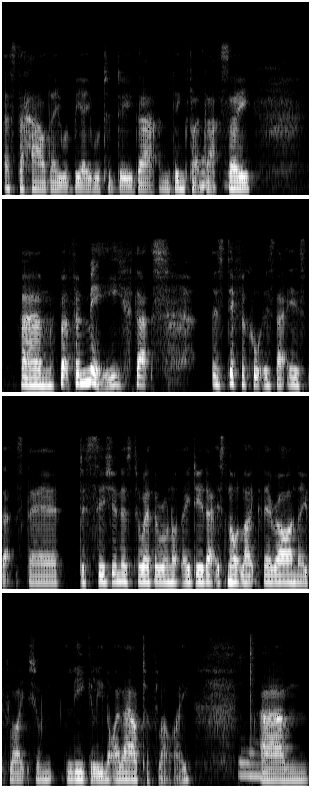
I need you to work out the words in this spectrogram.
as to how they would be able to do that and things like that. So, um, but for me, that's as difficult as that is. That's their decision as to whether or not they do that. It's not like there are no flights. You're legally not allowed to fly. Um,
